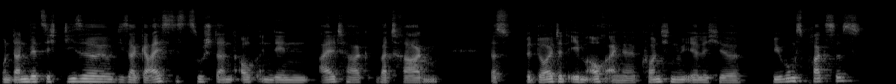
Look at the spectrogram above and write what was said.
Und dann wird sich diese, dieser Geisteszustand auch in den Alltag übertragen. Das bedeutet eben auch eine kontinuierliche Übungspraxis.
